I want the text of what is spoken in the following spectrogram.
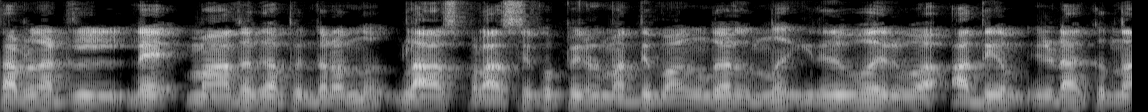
തമിഴ്നാട്ടിലെ മാതൃക പിന്തുടർന്ന് ഗ്ലാസ് പ്ലാസ്റ്റിക് കുപ്പികൾ മദ്യം വാങ്ങുന്നതിൽ നിന്ന് ഇരുപത് രൂപ അധികം ഈടാക്കുന്ന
